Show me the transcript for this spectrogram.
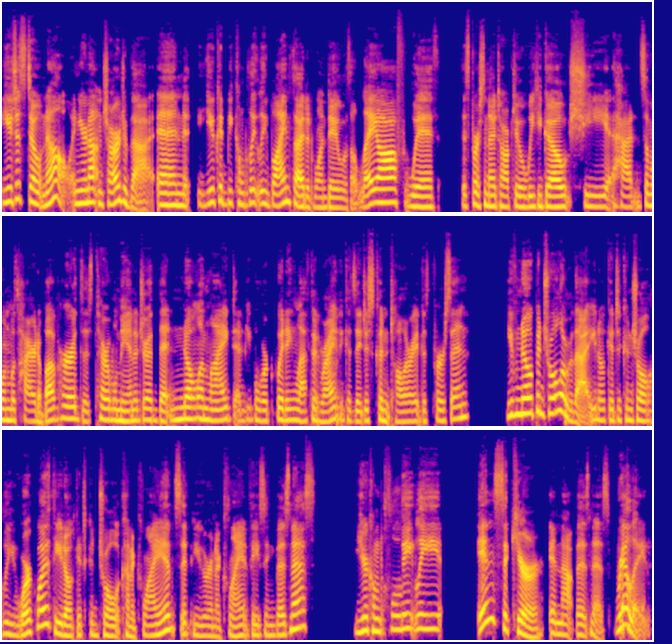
You just don't know. And you're not in charge of that. And you could be completely blindsided one day with a layoff, with this person I talked to a week ago. She had someone was hired above her, this terrible manager that no one liked, and people were quitting left and right because they just couldn't tolerate this person. You have no control over that. You don't get to control who you work with. You don't get to control what kind of clients. If you're in a client facing business, you're completely insecure in that business, really.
